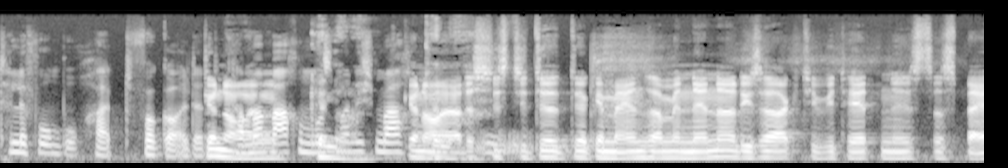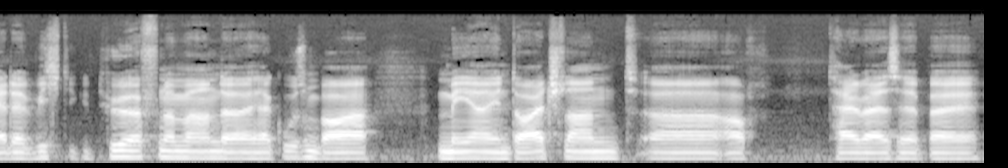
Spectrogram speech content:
Telefonbuch halt vergoldet. Genau, Kann man machen, muss genau. man nicht machen. Genau, ja, das ist die, der, der, gemeinsame Nenner dieser Aktivitäten ist, dass beide wichtige Türöffner waren. Der Herr Gusenbauer mehr in Deutschland, äh, auch teilweise bei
